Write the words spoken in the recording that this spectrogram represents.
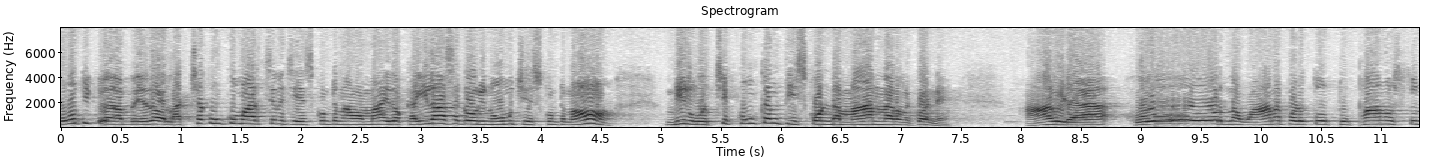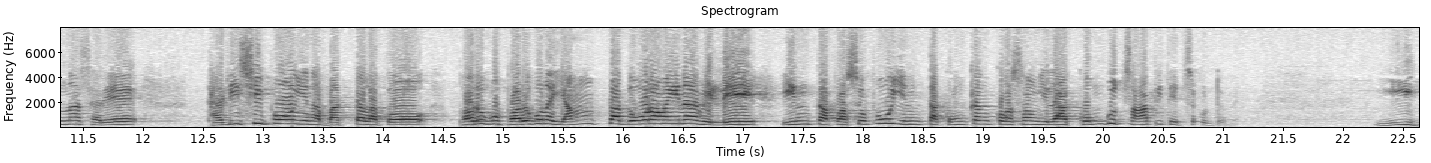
కోటి ఏదో లక్ష కుంకుమార్చన చేసుకుంటున్నామమ్మా ఏదో కైలాస గౌరి నోము చేసుకుంటున్నాం మీరు వచ్చి కుంకం తీసుకోండి అమ్మా అన్నారు అనుకోండి. ఆవిడ హోర్న వాన పడుతూ తుఫాను వస్తున్నా సరే తడిసిపోయిన బట్టలతో పరుగు పరుగున ఎంత దూరమైనా వెళ్ళి ఇంత పసుపు ఇంత కుంకం కోసం ఇలా కొంగు చాపి తెచ్చుకుంటుంది. ఈ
